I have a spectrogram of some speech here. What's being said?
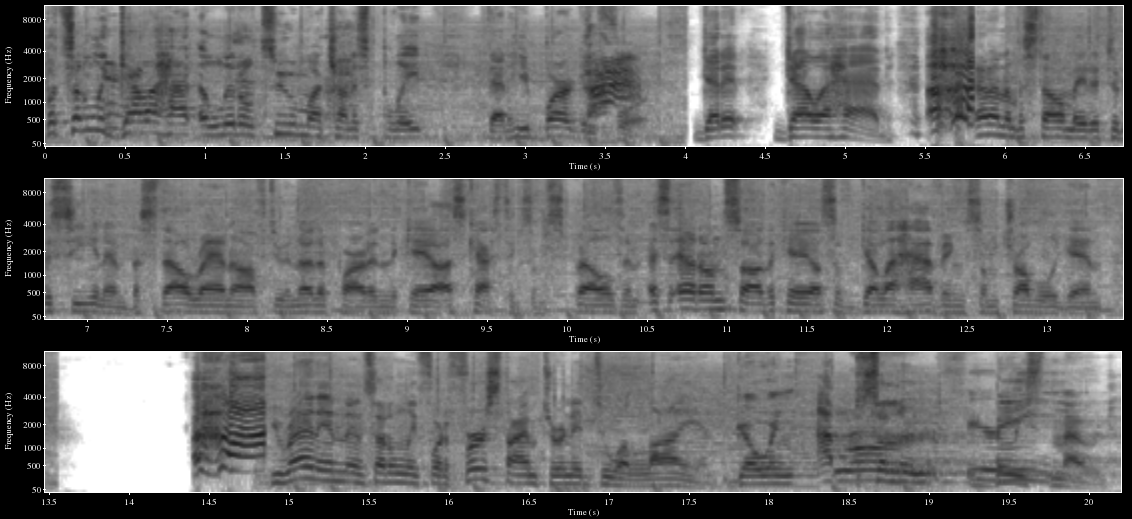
but suddenly Galahad a little too much on his plate that he bargained ah! for. Get it? Galahad. Edon and Bastel made it to the scene and Bastel ran off to another part in the chaos casting some spells and as Edon saw the chaos of Gala having some trouble again, he ran in and suddenly for the first time turned into a lion, going absolute beast mode.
